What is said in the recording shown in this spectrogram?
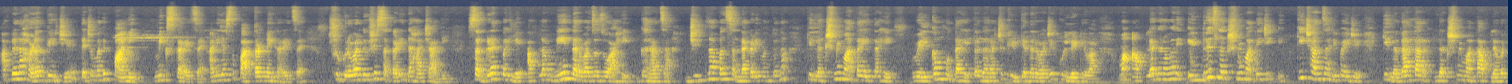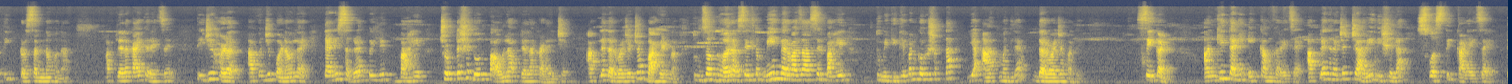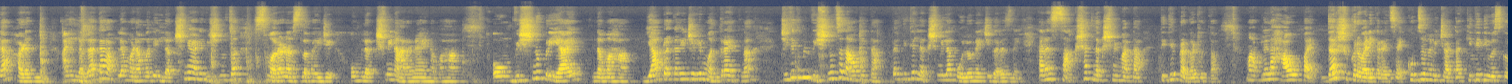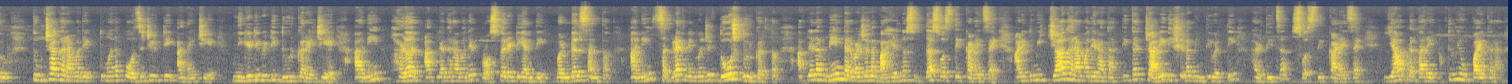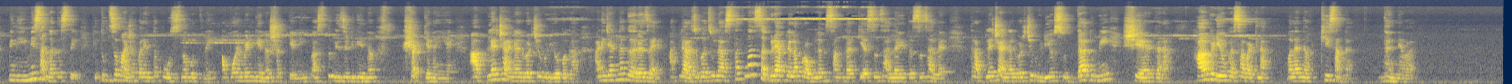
आपल्याला हळद घ्यायची आहे त्याच्यामध्ये पाणी मिक्स करायचं आहे आणि जास्त पातळ नाही करायचं आहे शुक्रवार दिवशी सकाळी दहाच्या आधी. सगळ्यात पहिले आपला मेन दरवाजा जो आहे घराचा जिथनं आपण संध्याकाळी म्हणतो ना की लक्ष्मी माता येत आहे वेलकम होत आहे तर घराचे खिडक्या दरवाजे खुल्ले ठेवा. मग आपल्या घरामध्ये एंट्रीच लक्ष्मी मातेची इतकी छान झाली पाहिजे की लगातार लक्ष्मी माता आपल्यावरती प्रसन्न होणार. आपल्याला काय करायचं आहे ती जी हळद आपण जे बनवलं आहे त्याने सगळ्यात पहिले बाहेर छोटेसे दोन पावलं आपल्याला काढायचे आपल्या दरवाजाच्या बाहेरनं. तुमचं घर असेल तर मेन दरवाजा असेल बाहेर तुम्ही तिथे पण करू शकता या आतमधल्या दरवाजामध्ये सेकंड आणखीन त्याने एक काम करायचं आहे आपल्या घराच्या चारही दिशेला स्वस्तिक काढायचं आहे त्या हळदने. आणि लगातार आपल्या मनामध्ये लक्ष्मी आणि विष्णूचं स्मरण असलं पाहिजे. ओम लक्ष्मी नारायणाय नमहा ओम विष्णुप्रियाय नमहा. या प्रकारे जे हे मंत्र आहेत ना जिथे तुम्ही विष्णूचं नाव घेता तर तिथे लक्ष्मीला बोलवण्याची गरज नाही. कारण साक्षात लक्ष्मी माता तिथे प्रगट होतं. मग आपल्याला हा उपाय दर शुक्रवारी करायचा आहे. खूप जण विचारतात किती दिवस करू? तुमच्या घरामध्ये तुम्हाला पॉझिटिव्हिटी आणायची आहे निगेटिव्हिटी दूर करायची आहे. आणि हळद आपल्या घरामध्ये प्रॉस्पेरिटी आणते बंडल्स आणतं आणि सगळ्यात मेन म्हणजे दोष दूर करतं. आपल्याला मेन दरवाजाला बाहेरनं सुद्धा स्वस्तिक काढायचं आहे. आणि तुम्ही ज्या घरामध्ये राहता तिथं चारी दिशेला भिंतीवरती हळदीचं स्वस्तिक काढायचं आहे. या प्रकारे तुम्ही उपाय करा. मी नेहमी सांगत असते की तुमचं माझ्यापर्यंत पोहोचणं होत नाही. अपॉइंटमेंट घेणं शक्य नाही. वास्तू व्हिजिट घेणं शक्य नाही आहे आपल्या चॅनलवरचे व्हिडिओ बघा. आणि ज्यांना गरज आहे आपल्या आजूबाजूला असतात ना सगळे आपल्याला प्रॉब्लेम सांगतात की असं झालं आहे तसं झालं आहे तर आपल्या चॅनलवरचे व्हिडिओसुद्धा तुम्ही शेअर करा. हा व्हिडिओ कसा वाटला मला नक्की सांगा. धन्यवाद.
